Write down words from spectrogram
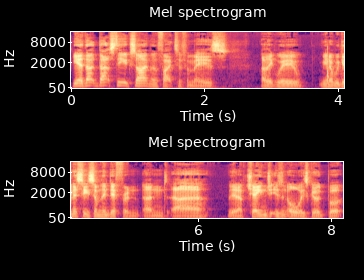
yeah, that that's the excitement factor for me. Is I think we you know we're going to see something different, and uh, you know change isn't always good, but.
